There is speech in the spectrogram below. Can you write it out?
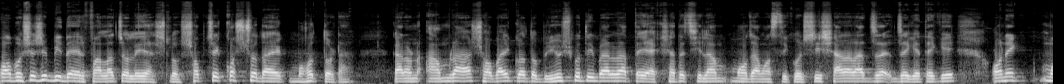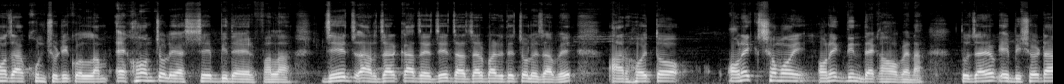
অবশেষে বিদায়ের পালা চলে আসলো। সবচেয়ে কষ্টদায়ক মুহূর্তটা। কারণ আমরা সবাই গত বৃহস্পতিবার রাতে একসাথে ছিলাম, মজা মাস্তি করছি, সারা রাত জেগে থেকে অনেক মজা খুনছুটি করলাম। এখন চলে আসছে বিদায়ের পালা। যে যার যার কাজে, যে যার যার বাড়িতে চলে যাবে, আর হয়তো অনেক সময় অনেক দিন দেখা হবে না। তো যাই হোক, এই বিষয়টা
